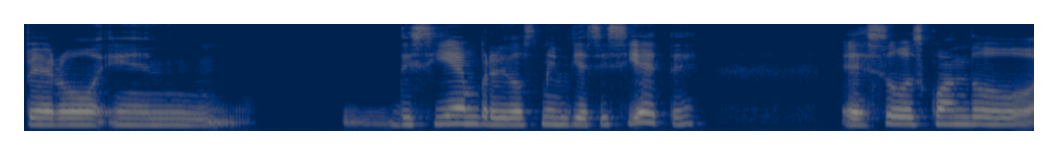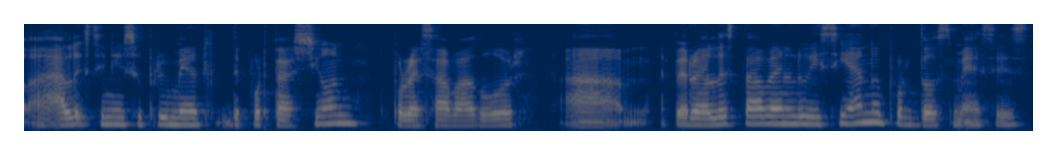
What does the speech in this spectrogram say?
Pero en diciembre de 2017, eso es cuando Alex tenía su primera deportación por El Salvador. Pero él estaba en Luisiana por dos meses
